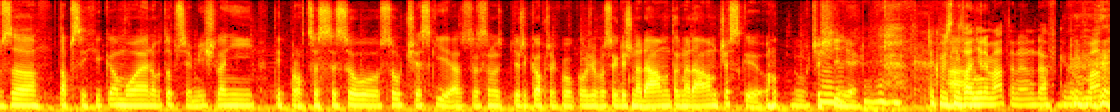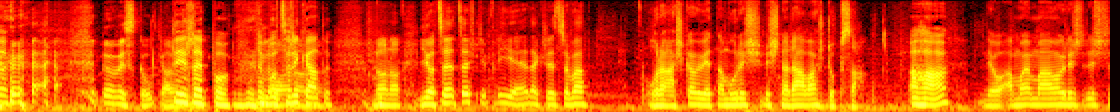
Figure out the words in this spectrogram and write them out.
z, ta psychika moje, nebo to přemýšlení, ty procesy jsou, jsou český. Já jsem ti říkal před chvilkou, že prostě když nadávám, tak nadávám česky, jo, nebo v češtině. No, tak vy snad a... ani nemáte, ne, nadávky, nebo máte? no, vyskoukal. Ty řepo, nebo no, co no, říkáte? No, no, jo, co, co je vtipný je, takže třeba urážka ve Větnamu, když, když nadáváš do psa. Aha. Jo, a moje máma, když, když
